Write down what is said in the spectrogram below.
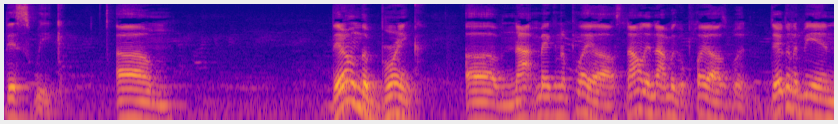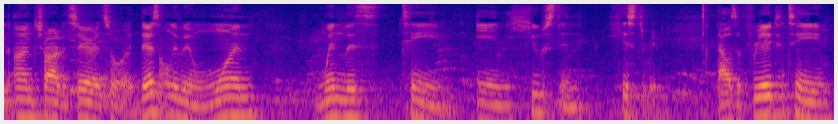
this week. Um, they're on the brink of not making the playoffs. Not only not making playoffs, but they're going to be in uncharted territory. There's only been one winless team in Houston history. That was a free agent team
